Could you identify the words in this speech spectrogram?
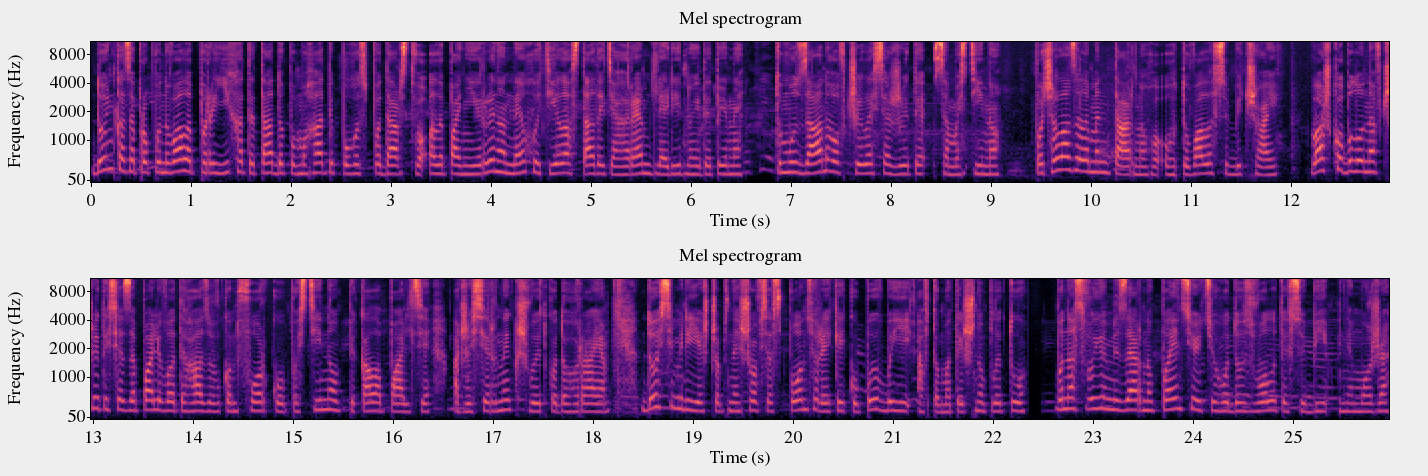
Донька запропонувала переїхати та допомагати по господарству, але пані Ірина не хотіла стати тягарем для рідної дитини, тому заново вчилася жити самостійно. Почала з елементарного, готувала собі чай. Важко було навчитися запалювати газову конфорку, постійно обпікала пальці, адже сірник швидко догорає. Досі мріє, щоб знайшовся спонсор, який купив би їй автоматичну плиту. Бо на свою мізерну пенсію цього дозволити собі не може.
